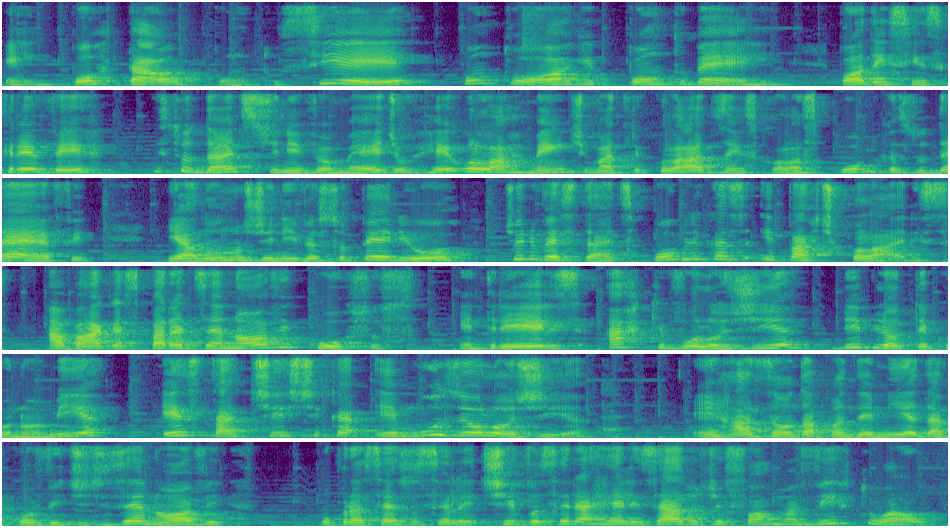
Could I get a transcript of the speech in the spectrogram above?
em portal.ciee.org.br Podem se inscrever estudantes de nível médio regularmente matriculados em escolas públicas do DF e alunos de nível superior de universidades públicas e particulares. Há vagas para 19 cursos, entre eles arquivologia, biblioteconomia, estatística e museologia. Em razão da pandemia da Covid-19, o processo seletivo será realizado de forma virtual.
